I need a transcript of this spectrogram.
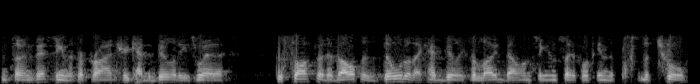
And so investing in the proprietary capabilities where the software developers build all that capability for load balancing and so forth in the, the tool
